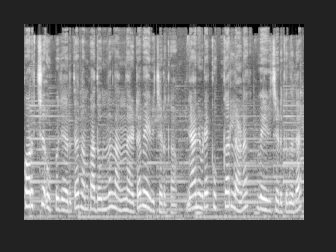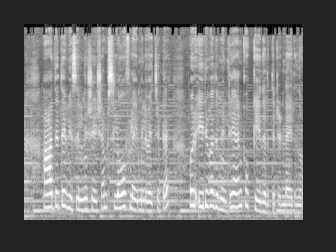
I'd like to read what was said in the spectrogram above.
കുറച്ച് ഉപ്പ് ചേർത്ത് നമുക്കതൊന്ന് നന്നായിട്ട് വേവിച്ചെടുക്കാം. ഞാനിവിടെ കുക്കറിലാണ് വേവിച്ചെടുക്കുന്നത്. ആദ്യത്തെ വിസിലിന് ശേഷം സ്ലോ ഫ്ലെയിമിൽ വെച്ചിട്ട് ഒരു ഇരുപത് മിനിറ്റ് ഞാൻ കുക്ക് ചെയ്തെടുത്തിട്ടുണ്ടായിരുന്നു.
